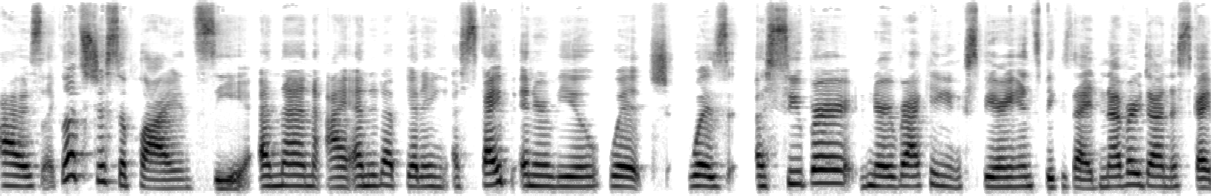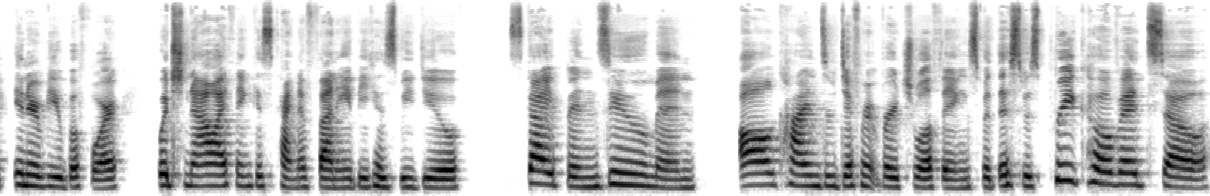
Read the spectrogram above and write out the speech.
I was like, let's just apply and see. And then I ended up getting a Skype interview, which was a super nerve wracking experience because I had never done a Skype interview before, which now I think is kind of funny because we do Skype and Zoom and all kinds of different virtual things. But this was pre COVID. So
